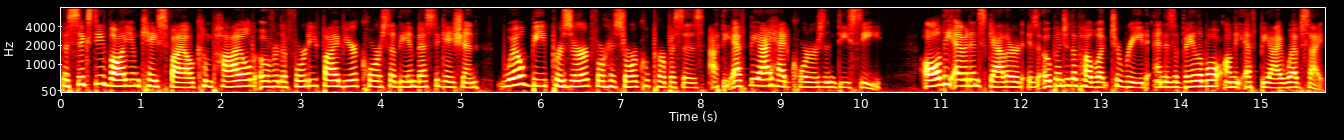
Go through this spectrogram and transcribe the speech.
The 60 volume case file compiled over the 45 year course of the investigation will be preserved for historical purposes at the FBI headquarters in D.C. All the evidence gathered is open to the public to read and is available on the FBI website.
